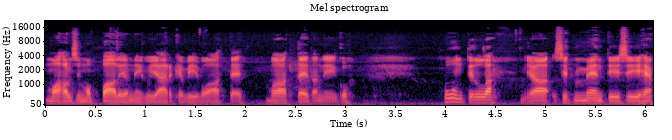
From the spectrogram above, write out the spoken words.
mahdollisimman paljon niin kuin järkeviä vaatteita, vaatteita niin kuin huntilla. Ja sitten me mentiin siihen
